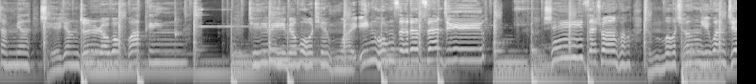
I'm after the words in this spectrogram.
扇面，斜阳正绕过花瓶。提笔描摹天外映红色的残景。谁在窗框沉默成一弯剪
